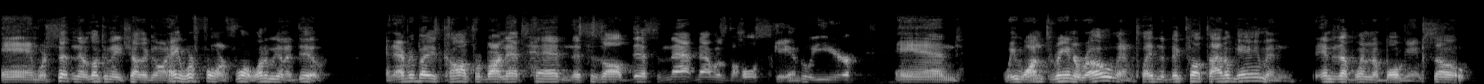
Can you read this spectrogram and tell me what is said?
and we're sitting there looking at each other, going, "Hey, we're four and four. What are we to do?" And everybody's calling for Barnett's head, and this is all this and that. And that was the whole scandal year. And we won three in a row and played in the Big 12 title game and ended up winning a bowl game. So uh,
